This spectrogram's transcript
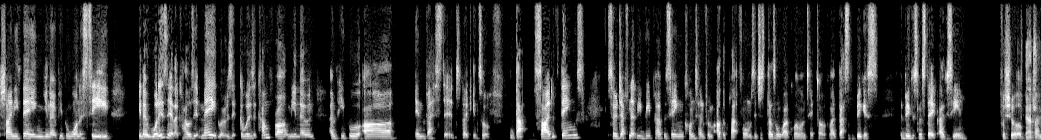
shiny thing you know people want to see you know what is it like how is it made where is it where does it come from you know and and people are invested like in sort of that side of things so definitely repurposing content from other platforms it just doesn't work well on tiktok. Like that's the biggest the biggest mistake i've seen for sure gotcha.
